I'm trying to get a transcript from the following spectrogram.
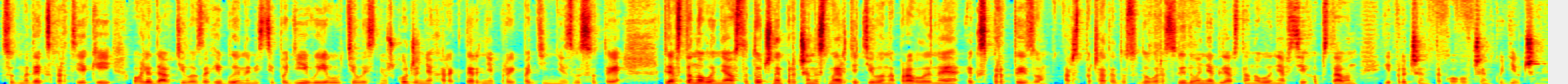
Судмедексперт, який оглядав тіло загиблої на місці події, виявив тілесні ушкодження, характерні при падінні з висоти. Для встановлення остаточної причини смерті тіло направили на експертизу. Розпочати досудове розслідування для встановлення всіх обставин і причин такого вчинку дівчини.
